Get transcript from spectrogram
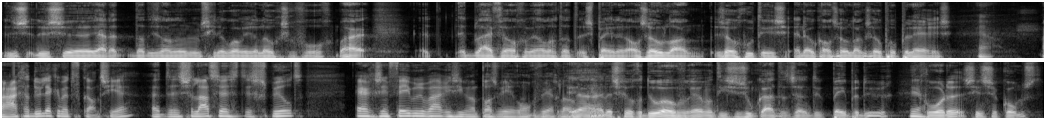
Dus, dus eh, ja, dat, dat is dan misschien ook wel weer een logisch gevolg. Maar het, het blijft wel geweldig dat een speler al zo lang zo goed is. En ook al zo lang zo populair is. Maar hij gaat nu lekker met vakantie, hè? Het is, zijn laatste wedstrijd is gespeeld. Ergens in februari zien we hem pas weer ongeveer, geloof ja, ik. en er is veel gedoe over. Hè, want die seizoenkaarten zijn natuurlijk peperduur Ja. geworden sinds zijn komst.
